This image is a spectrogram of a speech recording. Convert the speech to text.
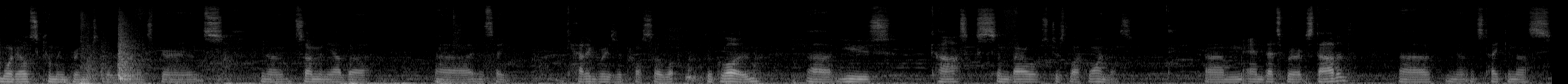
what else can we bring to the wine experience. You know, so many other uh, let's say categories across the, the globe uh, use casks and barrels just like wine does, um, and that's where it started. Uh, you know, it's taken us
